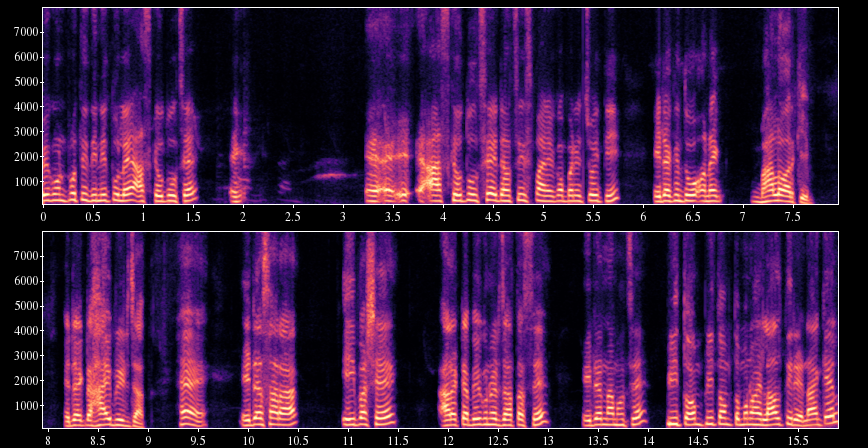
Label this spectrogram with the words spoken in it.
বেগুন প্রতিদিনই তুলে, আজকেও তুলছে। আজকেও তুলছে, এটা হচ্ছে স্পানি কোম্পানির চৈতি। এটা কিন্তু অনেক ভালো আর কি। এটা একটা হাইব্রিড জাত হ্যাঁ এটা ছাড়া এই পাশে আর একটা বেগুনের জাত আছে। এটার নাম হচ্ছে প্রীতম। প্রীতম তো মনে হয় লাল তীরে, না কেল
